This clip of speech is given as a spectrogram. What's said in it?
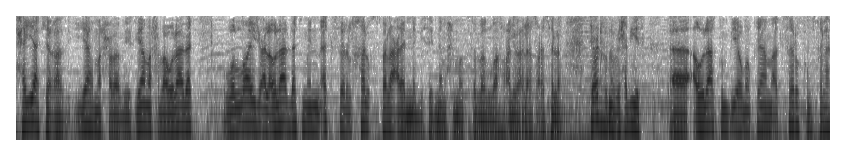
حياك يا غازي. يا مرحبا بك يا مرحبا أولادك. والله يجعل أولادك من أكثر الخلق صلاة على النبي سيدنا محمد صلى الله عليه وعلى آله وسلم. تعرف أنه في حديث آه، أولاكم بي يوم القيامة أكثركم صلاة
